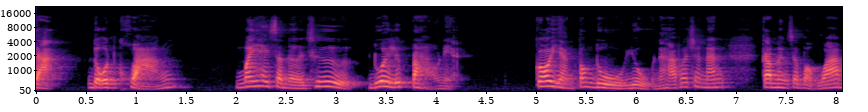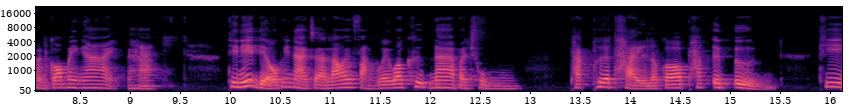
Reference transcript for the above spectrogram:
จะโดนขวางไม่ให้เสนอชื่อด้วยหรือเปล่าเนี่ยก็ยังต้องดูอยู่นะคะเพราะฉะนั้นกำลังจะบอกว่ามันก็ไม่ง่ายนะคะทีนี้เดี๋ยวพี่นาจะเล่าให้ฟังด้วยว่าคืบหน้าประชุมพักเพื่อไทยแล้วก็พักอื่น ๆ ที่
